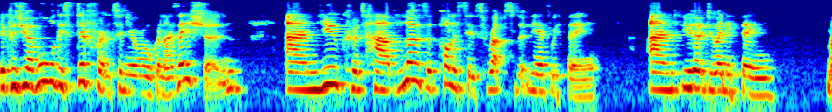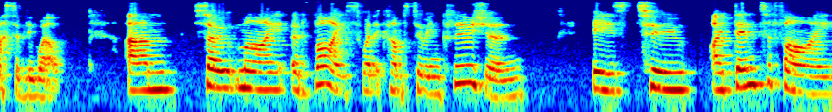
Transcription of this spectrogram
because you have all this difference in your organisation, and you could have loads of policies for absolutely everything and you don't do anything massively well. Um, so, my advice when it comes to inclusion is to identify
